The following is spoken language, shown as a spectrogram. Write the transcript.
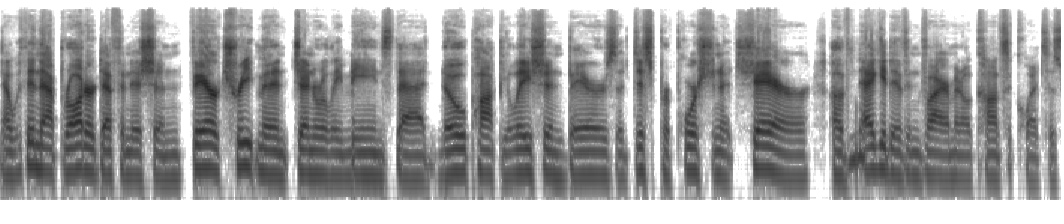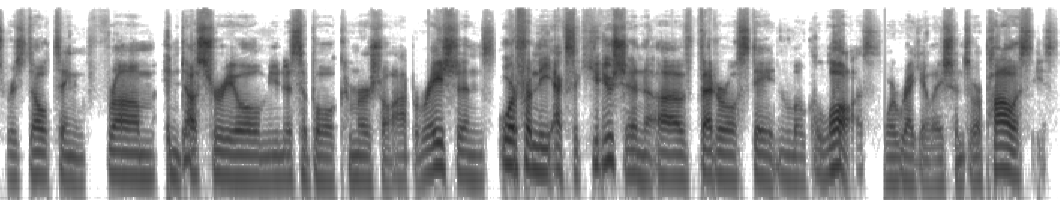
Now, within that broader definition, fair treatment generally means that no population bears a disproportionate share of negative environmental consequences resulting from industrial, municipal, commercial operations or from the execution of federal, state, and local laws or regulations or policies.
